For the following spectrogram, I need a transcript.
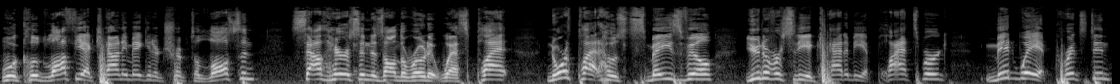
will include Lafayette County making a trip to Lawson. South Harrison is on the road at West Platte. North Platte hosts Maysville. University Academy at Plattsburgh. Midway at Princeton.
